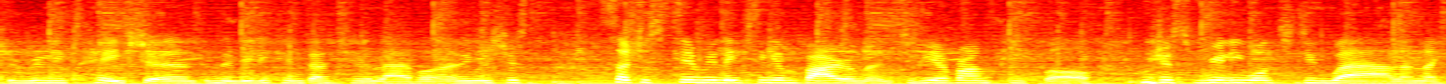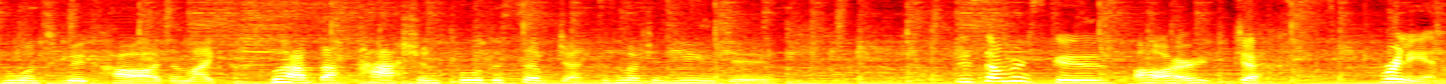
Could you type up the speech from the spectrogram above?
they're really patient and they really came down to your level and it was just such a stimulating environment to be around people who just really want to do well and like who want to work hard and like who have that passion for the subject as much as you do. The summer schools are just brilliant.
